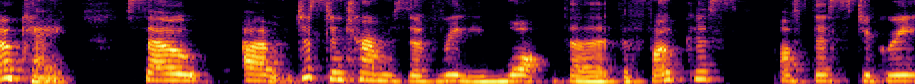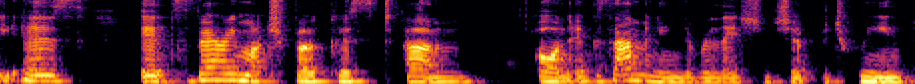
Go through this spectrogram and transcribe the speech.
Okay, so um, just in terms of really what the, the focus of this degree is, it's very much focused um, on examining the relationship between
